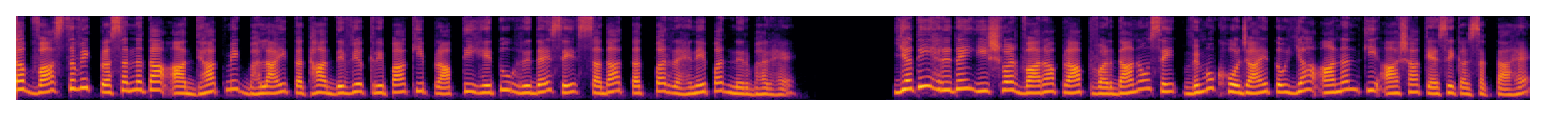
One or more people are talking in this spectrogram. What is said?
तब वास्तविक प्रसन्नता, आध्यात्मिक भलाई तथा दिव्य कृपा की प्राप्ति हेतु हृदय से सदा तत्पर रहने पर निर्भर है। यदि हृदय ईश्वर द्वारा प्राप्त वरदानों से विमुख हो जाए तो यह आनंद की आशा कैसे कर सकता है?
